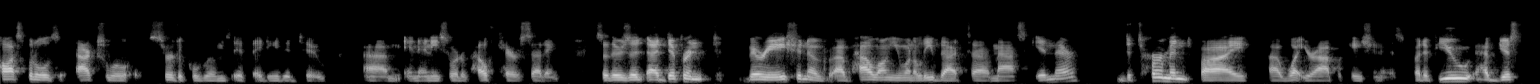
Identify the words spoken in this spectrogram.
hospitals, actual surgical rooms if they needed to, um, in any sort of healthcare setting. So there's a, a different variation of, of how long you want to leave that uh, mask in there, determined by uh, what your application is. But if you have just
